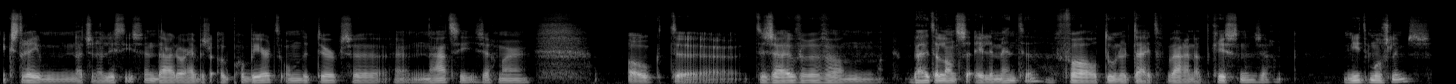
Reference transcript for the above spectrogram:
extreem nationalistisch. En daardoor hebben ze ook geprobeerd om de Turkse uh, natie, zeg maar, ook te, te zuiveren van buitenlandse elementen. Vooral toen er tijd waren dat christenen, zeg maar. Niet-moslims,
